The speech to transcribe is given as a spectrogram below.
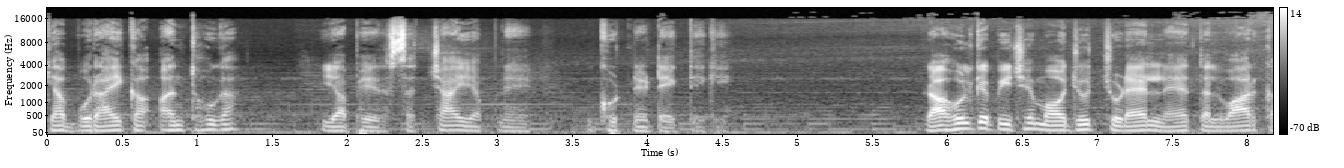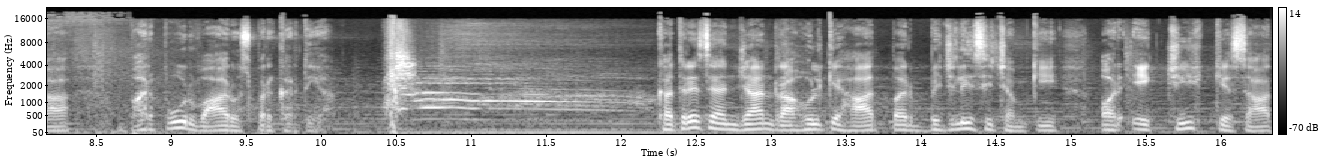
क्या बुराई का अंत होगा, या फिर सच्चाई अपने घुटने टेक देगी। राहुल के पीछे मौजूद चुड़ैल ने तलवार का भरपूर वार उस पर कर दिया। खतरे से अनजान राहुल के हाथ पर बिजली सी चमकी और एक चीख के साथ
